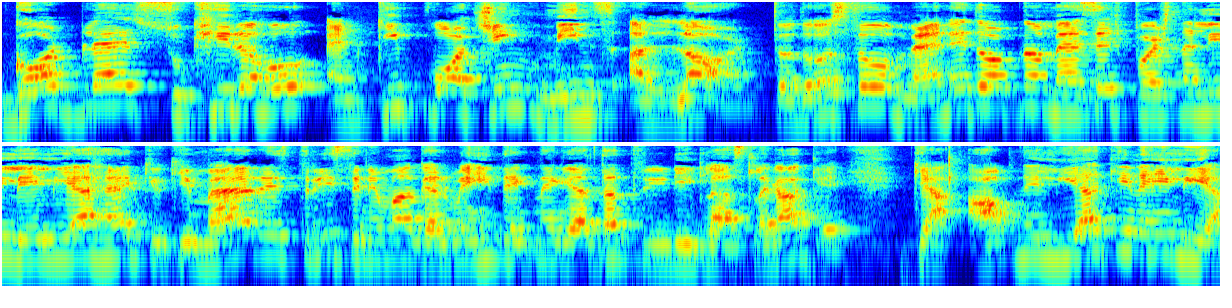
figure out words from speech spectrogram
God bless सुखी रहो and keep watching means a lot तो दोस्तों मैंने तो अपना मैसेज पर्सनली ले लिया है क्योंकि मैं रेस थ्री सिनेमा घर में ही देखने गया था थ्री ग्लास लगा के। क्या आपने लिया कि नहीं लिया?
